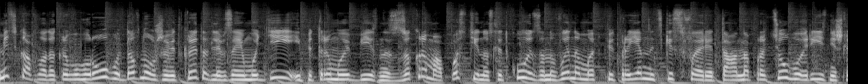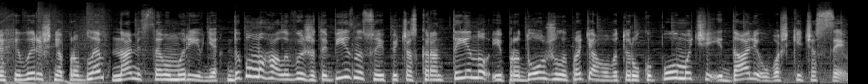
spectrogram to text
Міська влада Кривого Рогу давно вже відкрита для взаємодії і підтримує бізнес. Зокрема, постійно слідкує за новинами в підприємницькій сфері та напрацьовує різні шляхи вирішення проблем на місцевому рівні. Допомагали вижити бізнесу і під час карантину, і продовжили протягувати руку помочі і далі у важкі часи.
